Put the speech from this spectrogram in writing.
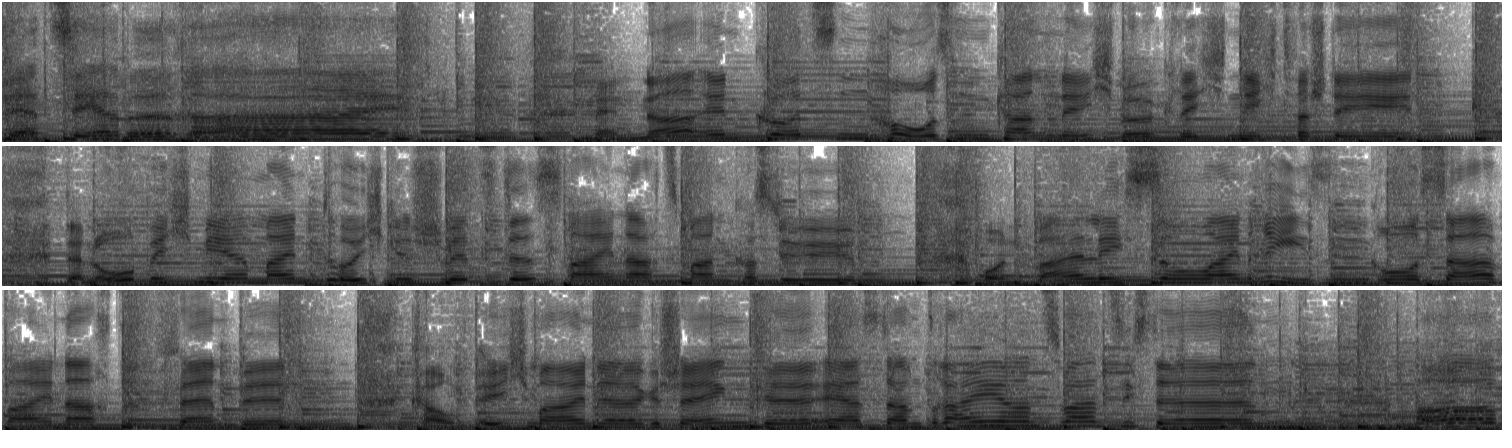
verzehrbereit. Männer in kurzen Hosen kann ich wirklich nicht verstehen. Da lob ich mir mein durchgeschwitztes Weihnachtsmannkostüm. Und weil ich so ein riesengroßer Weihnachten-Fan bin, kauf ich meine Geschenke erst am 23. Ob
